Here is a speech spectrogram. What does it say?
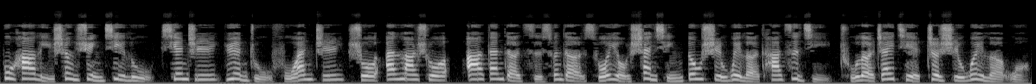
布哈里圣训记录，先知愿主福安之说：安拉说，阿丹的子孙的所有善行都是为了他自己，除了斋戒，这是为了我。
